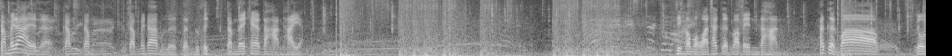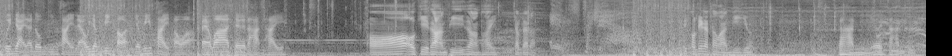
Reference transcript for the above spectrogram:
จำไม่ได้เลยนะจำจำจำไม่ได้หมดเลย แต่รู้สึกจำได้แค่ทหารไทยอะ ที่เขาบอกว่าถ้าเกิดว่าเป็นทหาร ถ้าเกิดว่าโดนปืนใหญ่ระดมยิงใส่แล้วยังวิ่งต่อยังวิ่งใส่ต่ออะแปลว่าเจอทหารไทย อ๋อโอเคทหารผีทหารไทยจำได้ละที่เขาเรียกกันทหารผีใช่ไหมทหารหมีเอ้ยทหารหมี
